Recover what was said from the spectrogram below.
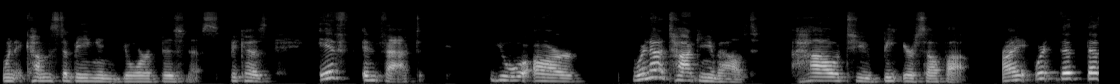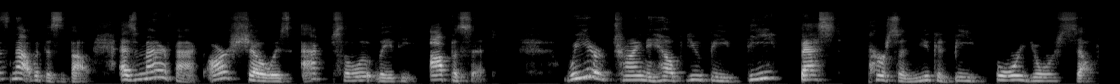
when it comes to being in your business. Because if, in fact, you are, we're not talking about how to beat yourself up, right? We're, that, that's not what this is about. As a matter of fact, our show is absolutely the opposite we are trying to help you be the best person you could be for yourself.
